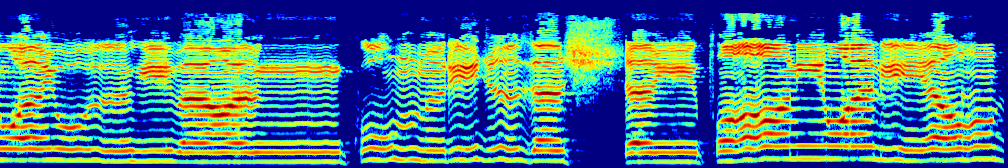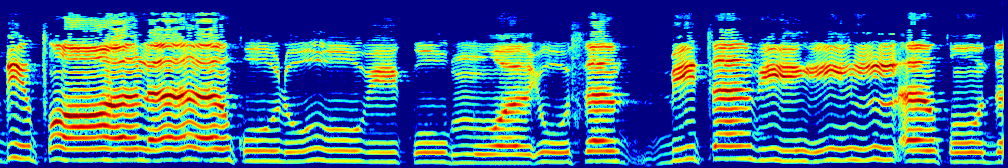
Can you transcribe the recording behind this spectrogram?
وَيُذْهِبَ عَنكُمْ رِجْزَ الشَّيْطَانِ وَلِيَرْبِطَ عَلَىٰ قُلُوبِكُمْ وَيُثَبِّتَ بِهِ الْأَقْدَامَ.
